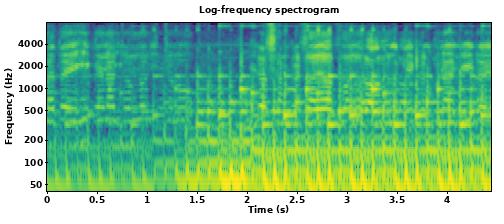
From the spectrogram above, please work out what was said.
ਮੈਂ ਤਾਂ ਇਹੀ ਕਹਿਣਾ ਚਾਹੁੰਦਾ ਜੀ ਚਲੋ ਜਿਹੜਾ ਸੰਕਟ ਆਇਆ ਆਪਾਂ ਨੂੰ ਰਲ ਨਾਲ ਕੇ ਕੱਟਣਾ ਚਾਹੀਦਾ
